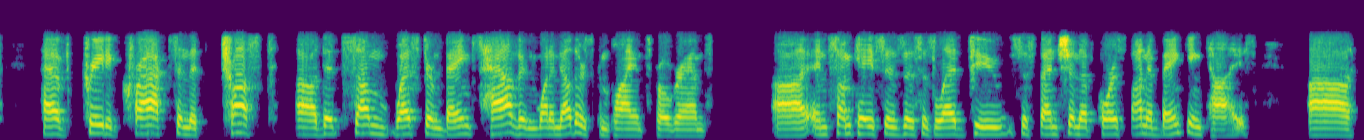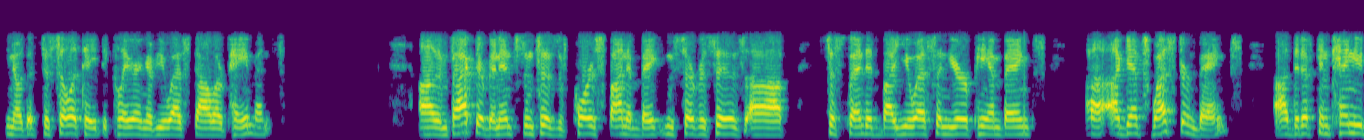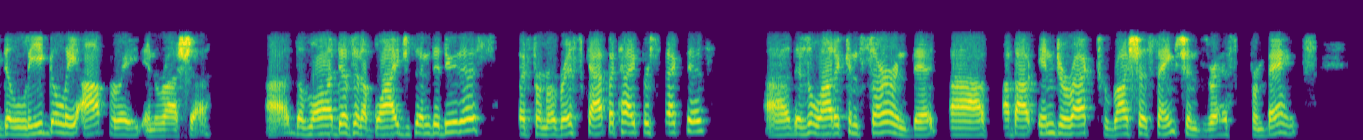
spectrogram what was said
have created cracks in the trust uh, that some Western banks have in one another's compliance programs. Uh, in some cases, this has led to suspension of correspondent banking ties, uh, you know, that facilitate the clearing of U.S. dollar payments. Uh, in fact, there have been instances of correspondent banking services uh, suspended by U.S. and European banks uh, against Western banks uh, that have continued to legally operate in Russia. Uh, the law doesn't oblige them to do this, but from a risk appetite perspective, uh, there's a lot of concern that about indirect Russia sanctions risk from banks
